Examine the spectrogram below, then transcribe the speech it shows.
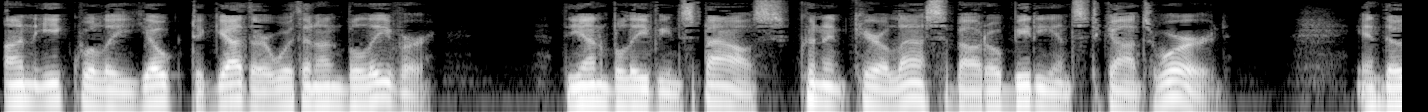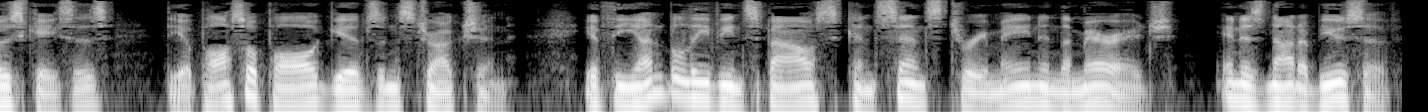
unequally yoked together with an unbeliever. The unbelieving spouse couldn't care less about obedience to God's word. In those cases, the apostle Paul gives instruction. If the unbelieving spouse consents to remain in the marriage and is not abusive,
